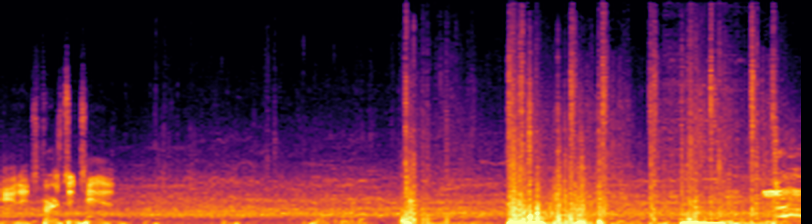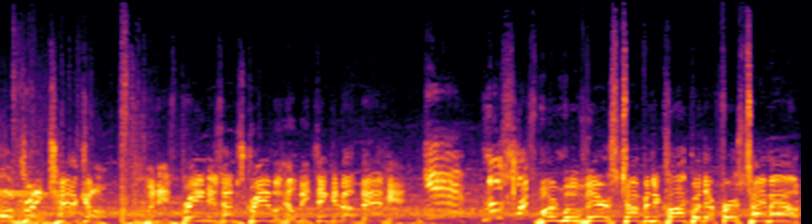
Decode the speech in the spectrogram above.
And it's first and ten. Smart move there, stopping the clock with their first time out.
